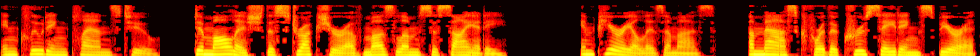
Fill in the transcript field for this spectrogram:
including plans to demolish the structure of Muslim society Imperialism is a mask for the crusading spirit.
